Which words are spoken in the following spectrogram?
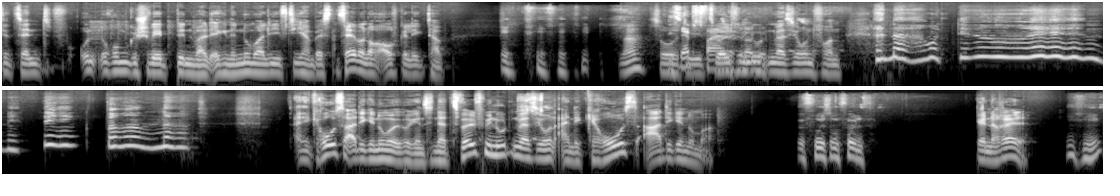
dezent unten rumgeschwebt bin, weil irgendeine Nummer lief, die ich am besten selber noch aufgelegt habe. ne? So Die die Selbstfeier ist immer gut. 12-Minuten-Version von And I would do anything for love. Eine großartige Nummer übrigens. In der 12-Minuten-Version eine großartige Nummer. Für früh um fünf. Generell. Mhm.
